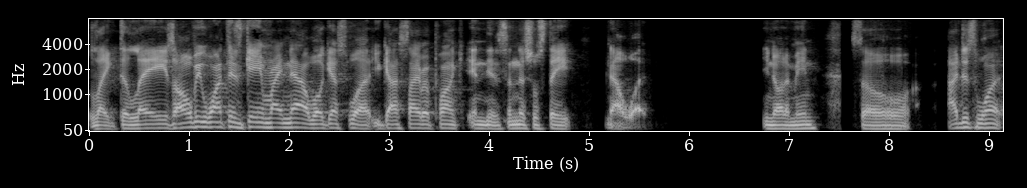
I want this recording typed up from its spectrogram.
like delays. Oh, we want this game right now. Well, guess what? You got Cyberpunk in this initial state. Now what? You know what I mean? So I just want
